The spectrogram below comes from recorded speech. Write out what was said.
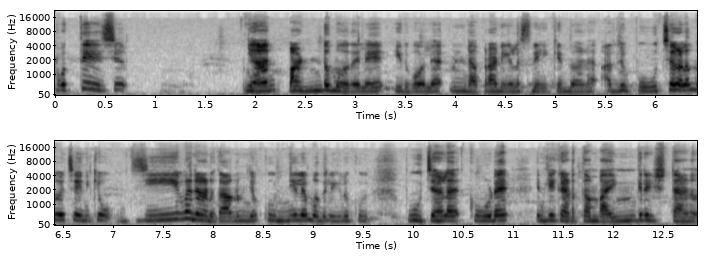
പ്രത്യേകിച്ച് ഞാൻ പണ്ട് മുതലേ ഇതുപോലെ മിണ്ടാപ്രാണികളെ സ്നേഹിക്കുന്നതാണ്. അതിൽ പൂച്ചകളെന്ന് വെച്ചാൽ എനിക്ക് ജീവനാണ്. കാരണം ഞാൻ കുഞ്ഞിലെ മുതൽ ഇങ്ങനെ പൂച്ചകളെ കൂടെ എനിക്ക് കിടത്താൻ ഭയങ്കര ഇഷ്ടമാണ്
